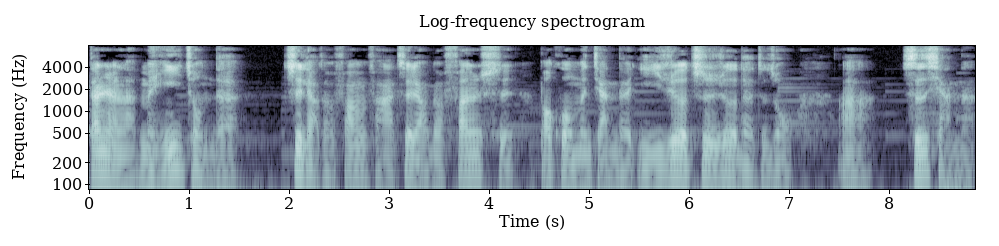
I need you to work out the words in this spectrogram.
当然了，每一种的治疗的方法、治疗的方式，包括我们讲的以热制热的这种啊思想呢。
